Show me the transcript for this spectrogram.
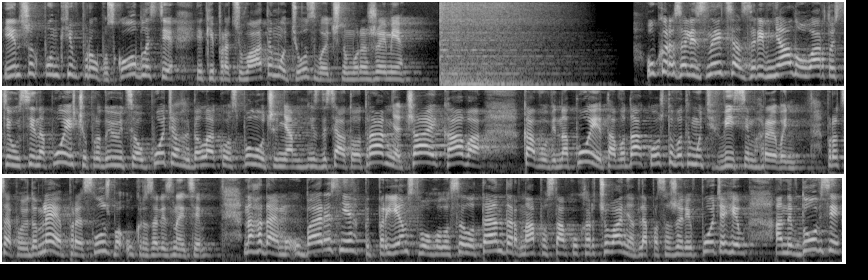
інших пунктів пропуску області, які працюватимуть у звичному режимі. Укрзалізниця зрівняла у вартості усі напої, що продаються у потягах далекого сполучення. Із 10 травня чай, кава, кавові напої та вода коштуватимуть 8 гривень. Про це повідомляє прес-служба Укрзалізниці. Нагадаємо, у березні підприємство оголосило тендер на поставку харчування для пасажирів потягів, а невдовзі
